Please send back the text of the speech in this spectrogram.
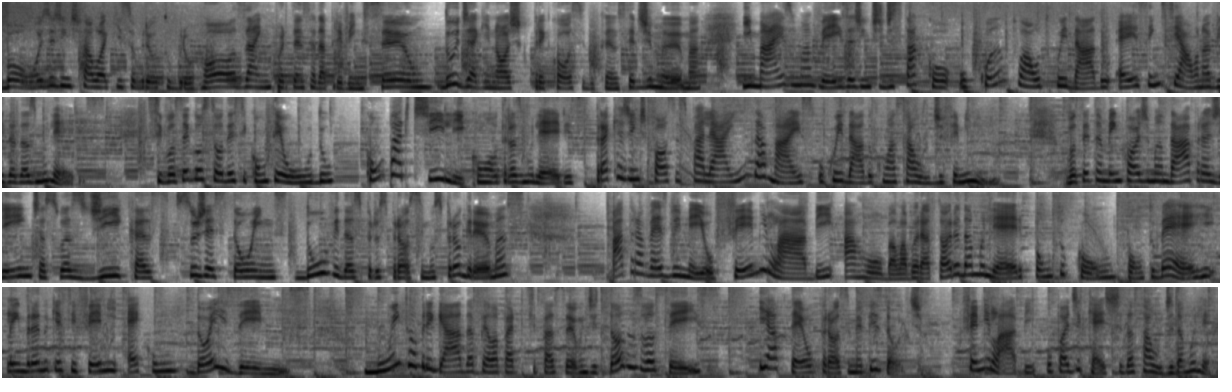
Bom, hoje a gente falou aqui sobre outubro rosa, a importância da prevenção, do diagnóstico precoce do câncer de mama e mais uma vez a gente destacou o quanto o autocuidado é essencial na vida das mulheres. Se você gostou desse conteúdo, compartilhe com outras mulheres para que a gente possa espalhar ainda mais o cuidado com a saúde feminina. Você também pode mandar para a gente as suas dicas, sugestões, dúvidas para os próximos programas através do e-mail femilab@laboratoriodamulher.com.br, lembrando que esse Femi é com dois M's. Muito obrigada pela participação de todos vocês e até o próximo episódio. Femilab, o podcast da saúde da mulher.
